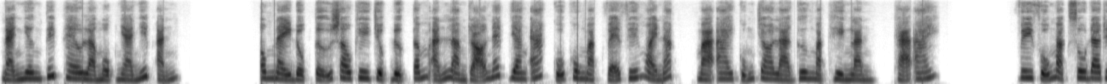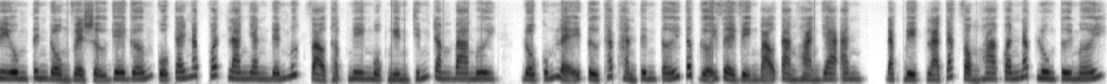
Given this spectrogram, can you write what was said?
Nạn nhân tiếp theo là một nhà nhiếp ảnh. Ông này đột tử sau khi chụp được tấm ảnh làm rõ nét gian ác của khuôn mặt vẽ phía ngoài nắp, mà ai cũng cho là gương mặt hiền lành, khả ái. Vi phủ mặt Sudarium tin đồn về sự ghê gớm của cái nắp quách lan nhanh đến mức vào thập niên 1930, đồ cúng lễ từ khắp hành tinh tới tấp gửi về Viện Bảo tàng Hoàng gia Anh, đặc biệt là các vòng hoa quanh nắp luôn tươi mới.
